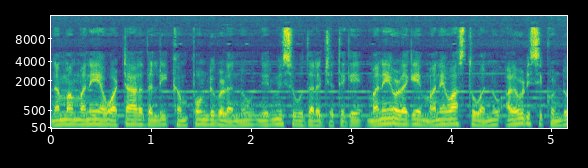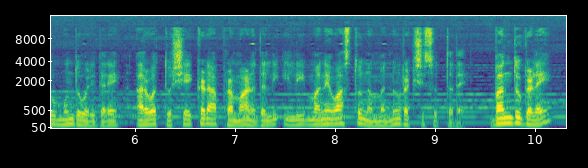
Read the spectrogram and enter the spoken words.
ನಮ್ಮ ಮನೆಯ ವಟಾರದಲ್ಲಿ ಕಂಪೌಂಡುಗಳನ್ನು ನಿರ್ಮಿಸುವುದರ ಜೊತೆಗೆ ಮನೆಯೊಳಗೆ ಮನೆವಾಸ್ತುವನ್ನು ಅಳವಡಿಸಿಕೊಂಡು ಮುಂದುವರಿದರೆ, ಅರವತ್ತು ಶೇಕಡಾ ಪ್ರಮಾಣದಲ್ಲಿ ಇಲ್ಲಿ ಮನೆವಾಸ್ತು ನಮ್ಮನ್ನು ರಕ್ಷಿಸುತ್ತದೆ. ಬಂಧುಗಳೇ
